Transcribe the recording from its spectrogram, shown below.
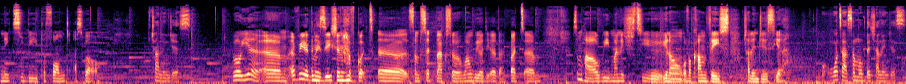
need to be performed as well. Challenges. Well, yeah, um, every organization have got uh, some setbacks, so one way or the other. But um, somehow we managed to, you know, overcome these challenges. Yeah. What are some of the challenges?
